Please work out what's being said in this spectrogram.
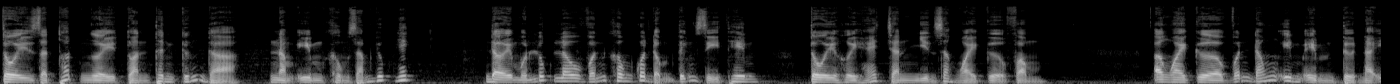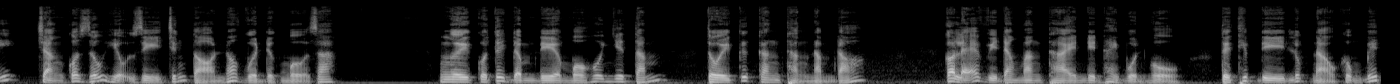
Tôi giật thoát người toàn thân cứng đờ, nằm im không dám nhúc nhích. Đợi một lúc lâu vẫn không có động tĩnh gì thêm. Tôi hơi hé chăn nhìn ra ngoài cửa phòng. Ở ngoài cửa vẫn đóng im ỉm từ nãy, chẳng có dấu hiệu gì chứng tỏ nó vừa được mở ra. Người của tôi đầm đìa mồ hôi như tắm, tôi cứ căng thẳng nằm đó. Có lẽ vì đang mang thai nên hay buồn ngủ, tôi thiếp đi lúc nào không biết.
